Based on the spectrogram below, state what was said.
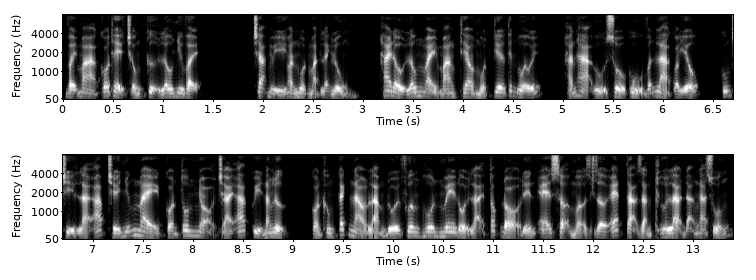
Vậy mà có thể chống cự lâu như vậy? Trạm ủy hoàn một mặt lạnh lùng, hai đầu lông mày mang theo một tia tiết lối hắn hạ ủ sổ cụ vẫn là quá yếu, cũng chỉ là áp chế những này còn tôm nhỏ trái ác quỷ năng lực, còn không cách nào làm đối phương hôn mê đổi lại tóc đỏ đến e sợ mrs tạ dằn thua lạ đã ngã xuống.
